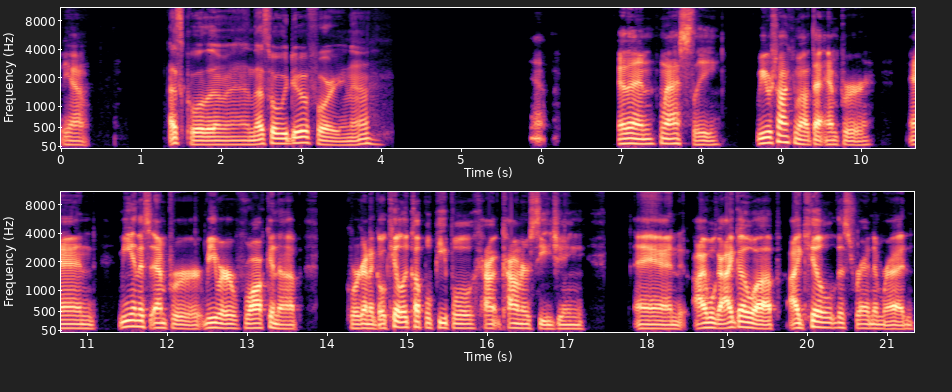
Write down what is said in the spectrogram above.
Yeah. That's cool though, man. That's what we do it for, you know? Yeah. And then lastly, we were talking about that emperor, and me and this emperor, we were walking up. We're gonna go kill a couple people, counter sieging, and I will. I go up. I kill this random red.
